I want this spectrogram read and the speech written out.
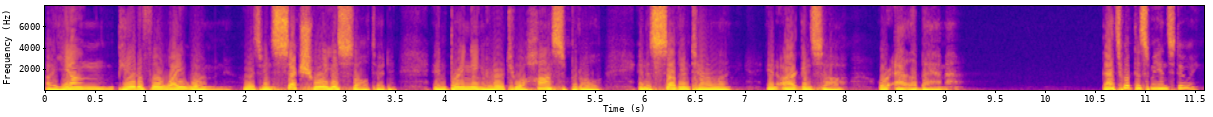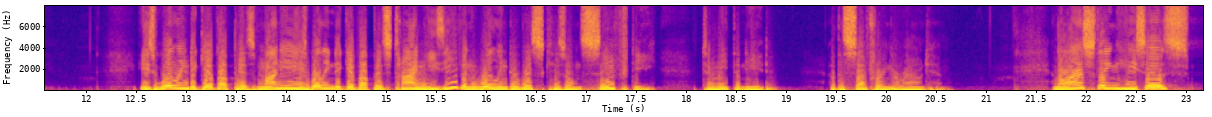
a young, beautiful white woman who has been sexually assaulted and bringing her to a hospital in a southern town in Arkansas or Alabama. That's what this man's doing. He's willing to give up his money, he's willing to give up his time, he's even willing to risk his own safety to meet the need of the suffering around him. And the last thing he says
